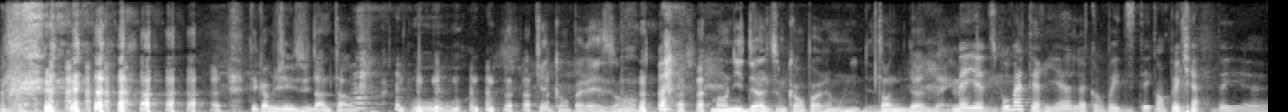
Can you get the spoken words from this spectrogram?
T'es comme Jésus dans le temple. Oh, quelle comparaison. mon idole, tu me compares à mon idole. Ton idole, ben. Mais il y a du beau matériel qu'on va éditer, qu'on peut garder. euh.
